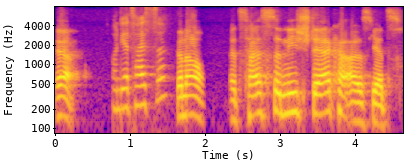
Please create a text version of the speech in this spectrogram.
Ja. Und jetzt heißt sie? Genau. Jetzt heißt sie nie stärker als jetzt.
